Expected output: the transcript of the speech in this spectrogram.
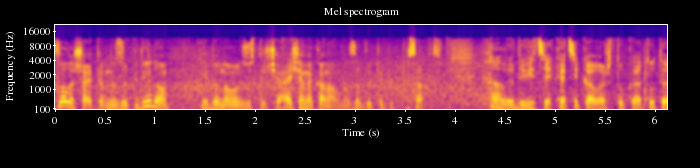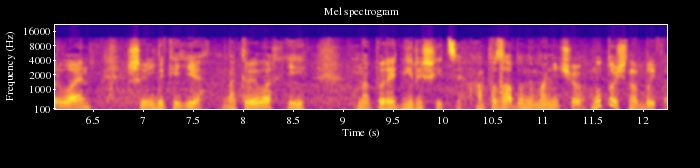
залишайте внизу під відео. І до нових зустрічей. А ще на канал не забудьте підписатися. Але дивіться, яка цікава штука. А тут Airline шильдики є на крилах і на передній решітці. А позаду нема нічого. Ну точно бите.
